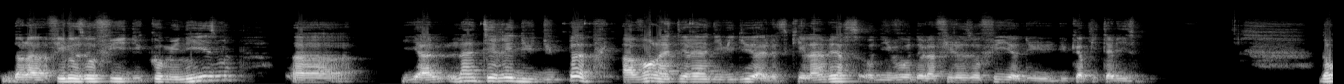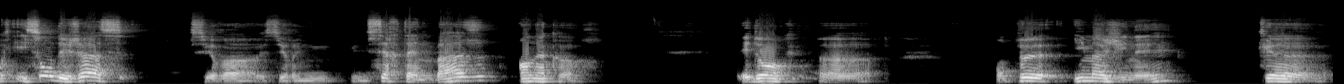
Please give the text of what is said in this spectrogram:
Dans la philosophie du communisme, euh, il y a l'intérêt du, peuple avant l'intérêt individuel, ce qui est l'inverse au niveau de la philosophie du, capitalisme. Donc ils sont déjà sur, euh, sur une, une, certaine base en accord. Et donc, euh, on peut imaginer que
